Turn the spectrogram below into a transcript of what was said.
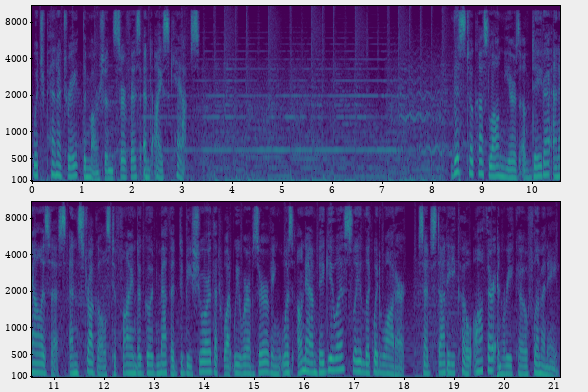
which penetrate the Martian surface and ice caps. This took us long years of data analysis and struggles to find a good method to be sure that what we were observing was unambiguously liquid water, said study co-author Enrico Flamini,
